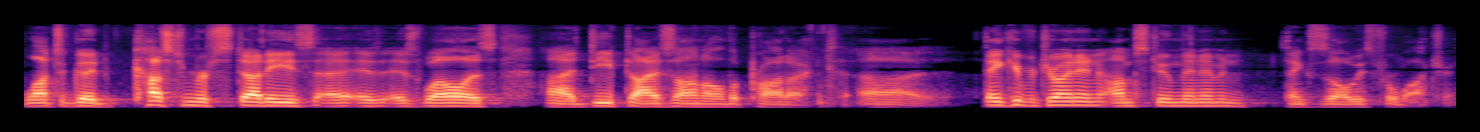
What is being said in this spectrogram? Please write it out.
lots of good customer studies, uh, as, as, well as uh, deep dives on all the product. Uh, thank you for joining. I'm Stu Miniman. Thanks as always for watching.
